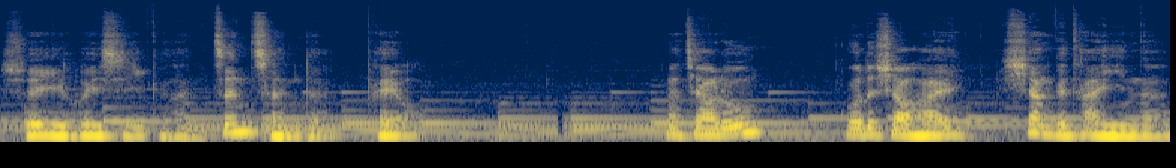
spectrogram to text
所以会是一个很真诚的配偶。那假如我的小孩像个太阴呢？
